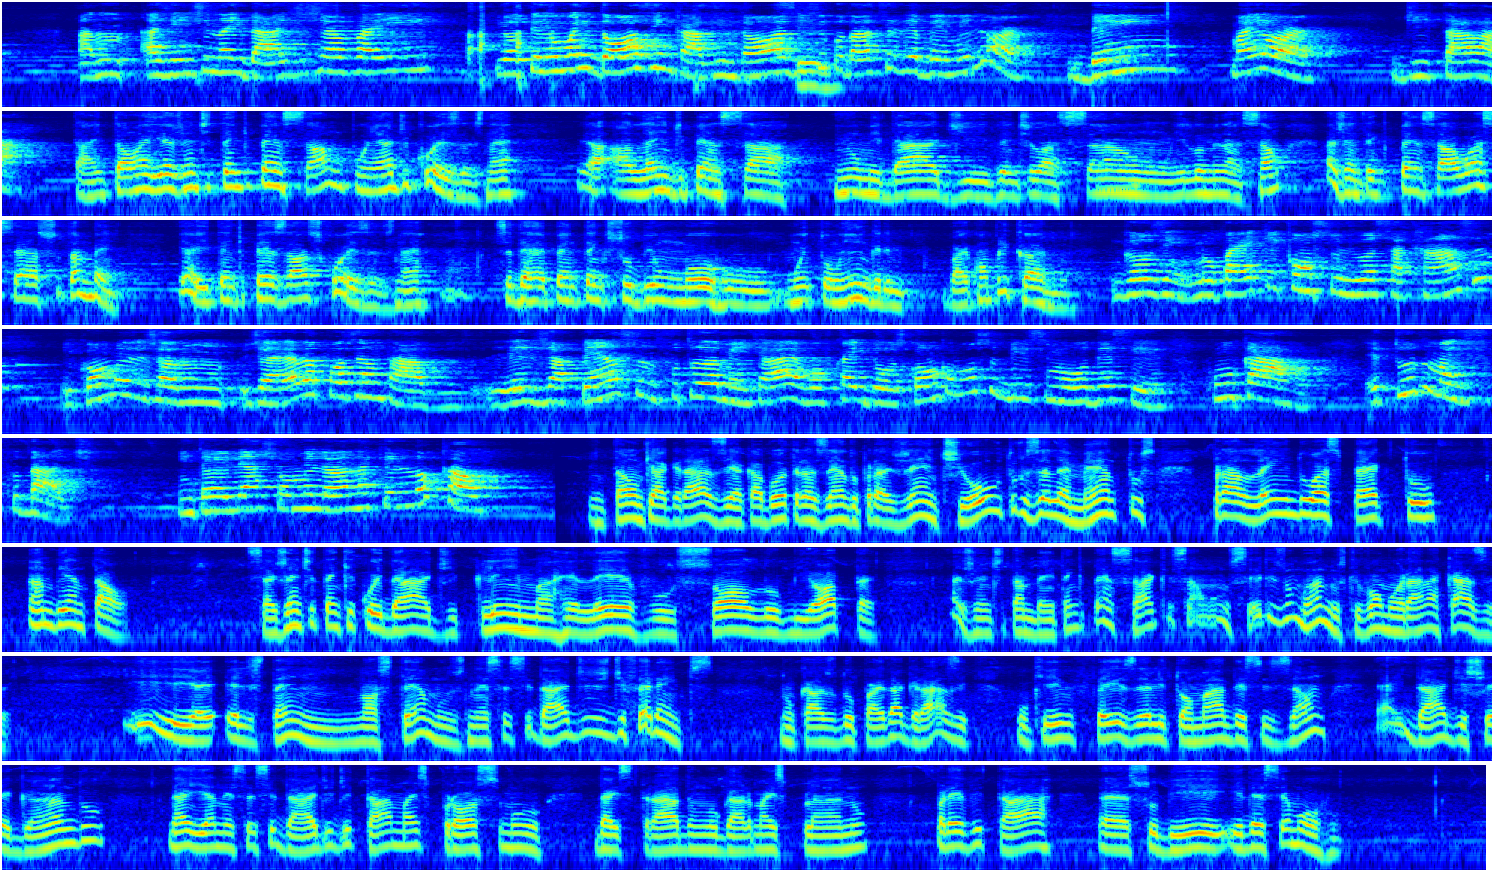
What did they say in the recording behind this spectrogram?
a, a, gente na idade já vai... Eu tenho uma idosa em casa, então a Sim. dificuldade seria bem melhor, bem maior de estar tá lá. Tá, então aí a gente tem que pensar um punhado de coisas, né? Além de pensar em umidade, ventilação, iluminação, a gente tem que pensar o acesso também. E aí tem que pesar as coisas, né? Se de repente tem que subir um morro muito íngreme, vai complicando. Igualzinho, meu pai que construiu essa casa, e como ele já, já era aposentado, ele já pensa futuramente, ah, eu vou ficar idoso, como que eu vou subir esse morro, descer? Com carro, é tudo mais dificuldade. Então ele achou melhor naquele local. Então que a Grazi acabou trazendo para a gente outros elementos para além do aspecto ambiental. Se a gente tem que cuidar de clima, relevo, solo, biota, a gente também tem que pensar que são seres humanos que vão morar na casa. E eh, eles têm, nós temos necessidades diferentes. No caso do pai da Grazi, o que fez ele tomar a decisão é a idade chegando né, e a necessidade de estar mais próximo da estrada, um lugar mais plano, para evitar é, subir e descer morro.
